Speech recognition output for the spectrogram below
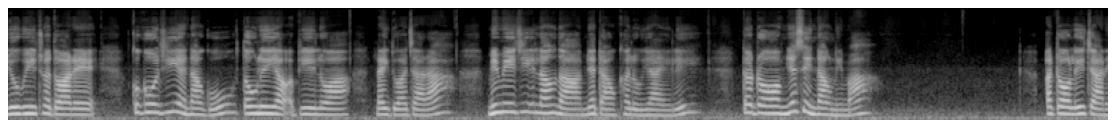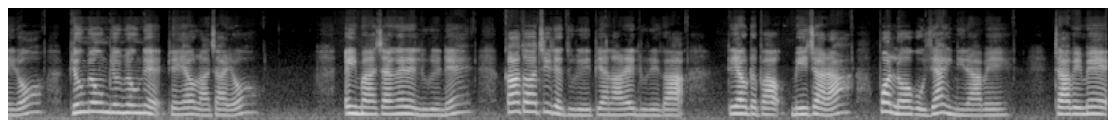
မျိုးပြီးထွက်သွားတဲ့ကိုကိုကြီးရဲ့နောက်ကိုသုံးလေးယောက်အပြေးလွှာလိုက်သွားကြတာမိမိကြီးအလောင်းသာမျက်တောင်ခတ်လို့ရရင်လေတော်တော်မျက်စိနောက်နေမှာအတော်လေးကြာနေတော့ပြုံးပြုံးပြုံးပြုံးနဲ့ပြန်ရောက်လာကြရော အိမ်မှာကြံခဲ့တဲ့လူတွေနဲ့ကားသွားကြည့်တဲ့သူတွေပြန်လာတဲ့လူတွေကတယောက်တစ်ပေါက်မေးကြတာပွက်လောကိုရိုက်နေတာပဲဒါပေမဲ့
